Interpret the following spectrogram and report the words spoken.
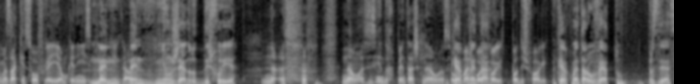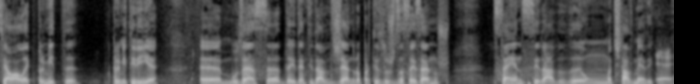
mas há quem sofra e é um bocadinho isso que Nem, nem nenhum género de disforia? Não, não, mas assim, de repente acho que não. Eu sou Quero mais comentar, para o que para o disfórico. Quero comentar o veto presidencial à lei que, permite, que permitiria a mudança da identidade de género a partir dos 16 anos, sem a necessidade de um atestado médico. É,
